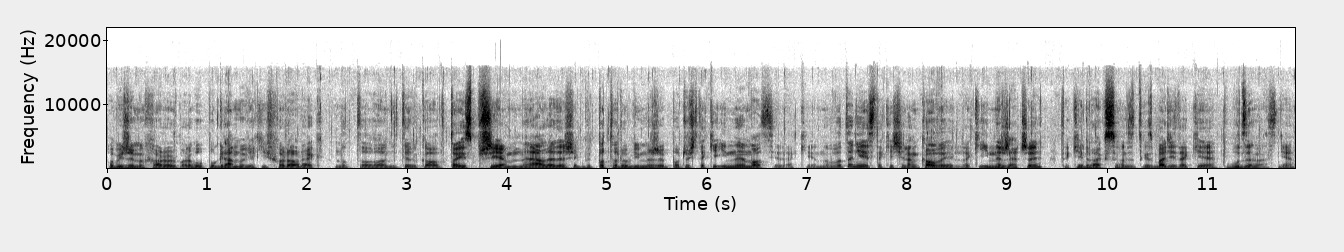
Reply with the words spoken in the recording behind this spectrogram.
obejrzymy horror albo pogramy w jakiś horrorek, no to nie tylko to jest przyjemne, ale też jakby po to robimy, żeby poczuć takie inne emocje, takie, no bo to nie jest takie sielankowe, jak takie inne rzeczy, takie relaksujące, to jest bardziej takie, pobudza nas, nie?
